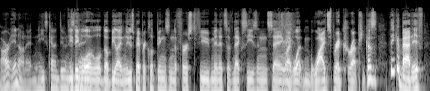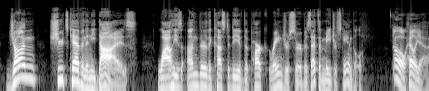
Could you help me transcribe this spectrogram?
are in on it, and he's kind of doing. Do you think we'll, we'll, there'll be like newspaper clippings in the first few minutes of next season saying like what widespread corruption? Because think about it, if John shoots Kevin and he dies while he's under the custody of the park ranger service, that's a major scandal. Oh hell yeah!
